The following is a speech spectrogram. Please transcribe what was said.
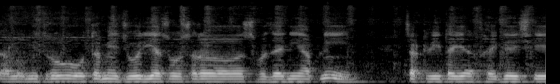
ચાલો મિત્રો, તમે જોઈ રહ્યા છો, સરસ મજાની આપની ચકરી તૈયાર થઈ ગઈ છે.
